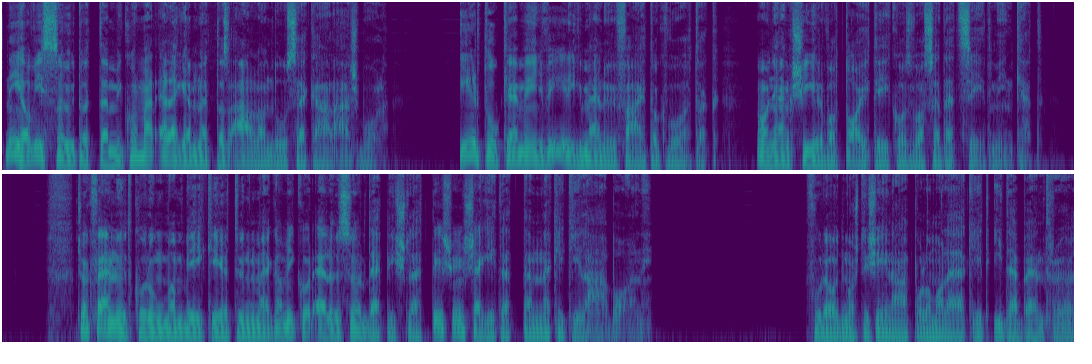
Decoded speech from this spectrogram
Néha visszaütöttem, mikor már elegem lett az állandó szekálásból. Írtó kemény, vérig menő fájtok voltak. Anyánk sírva, tajtékozva szedett szét minket. Csak felnőtt korunkban békéltünk meg, amikor először depis lett, és én segítettem neki kilábalni. Fura, hogy most is én ápolom a lelkét idebentről,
